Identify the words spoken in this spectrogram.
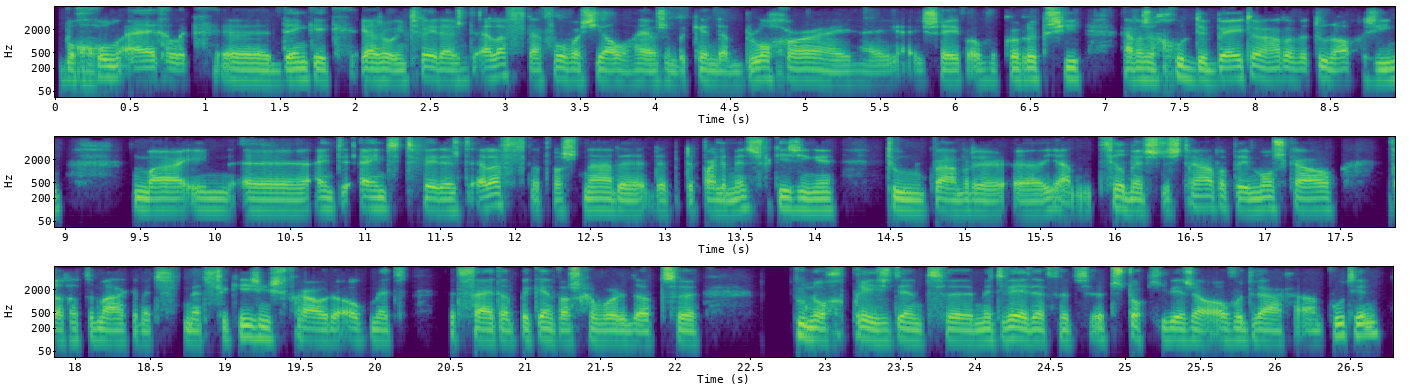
begon eigenlijk, eh, denk ik, ja, zo in 2011. Daarvoor was hij al, hij was een bekende blogger. Hij, hij, schreef over corruptie. Hij was een goed debater, hadden we toen al gezien. Maar in eh, eind, eind 2011, dat was na de, de, de parlementsverkiezingen, toen kwamen er eh, ja, veel mensen de straat op in Moskou. Dat had te maken met, met verkiezingsfraude, ook met het feit dat bekend was geworden dat toen nog president Medvedev het, het stokje weer zou overdragen aan Poetin.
